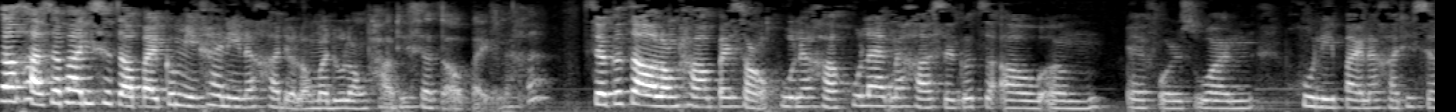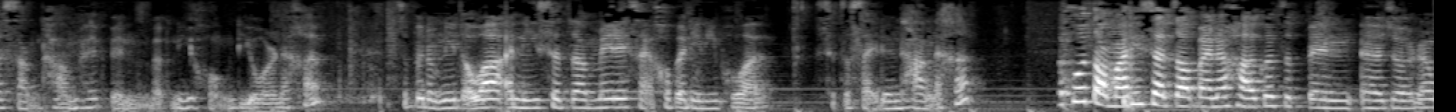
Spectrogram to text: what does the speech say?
ก็ค่ะเสื้อผ้าที่เสียจะเอาไปก็มีแค่นี้นะคะ เดี๋ยวเรามาดูรองเท้าที่เสียจะเอาไปกันนะคะเสียก็จะเอารองเท้าไปสองคู่นะคะ คู่แรกนะคะเสียก็จะเอาเอ่อ Air Force One คู่นี้ไปนะคะ ที่เสียสั่งทำให้เป็นแบบนี้ของ Dior นะคะ จะเป็นแบบนี้แต่ว่าอันนี้เสียจะไม่ได้ใส่เข้าไปในนี้เพราะว่าเสียจะใส่เดินทางนะคะ คู่ต่อมาที่เซตจอไปนะคะก็จะเป็น Air Jordan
